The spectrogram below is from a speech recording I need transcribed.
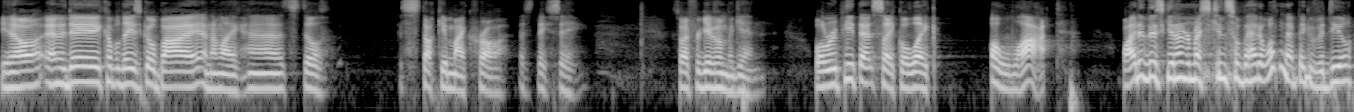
you know. And a day, a couple days go by, and I'm like, eh, it's still stuck in my craw, as they say. So I forgive him again. Well, repeat that cycle like a lot. Why did this get under my skin so bad? It wasn't that big of a deal.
